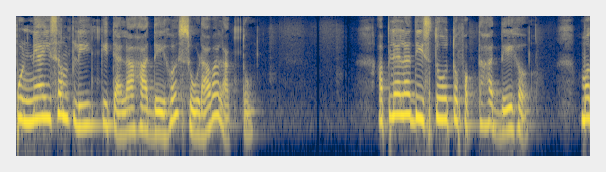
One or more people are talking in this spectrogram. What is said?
पुण्याई संपली की त्याला हा देह सोडावा लागतो. आपल्याला दिसतो तो फक्त हा देह. मग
